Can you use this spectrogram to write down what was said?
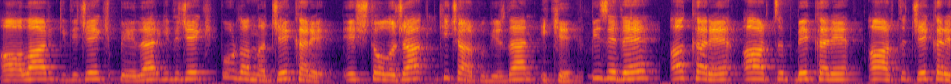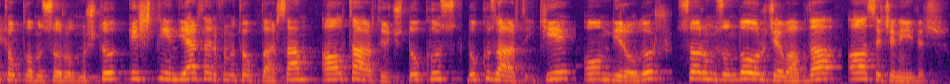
A'lar gidecek, B'ler gidecek. Buradan da C kare eşit olacak. 2 çarpı 1'den 2. Bize de A kare artı B kare artı C kare toplamı sorulmuştu. Eşitliğin diğer tarafını toplarsam 6 artı 3 9. 9 artı 2 11 olur. Sorumuzun doğru cevabı da A seçeneğidir.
